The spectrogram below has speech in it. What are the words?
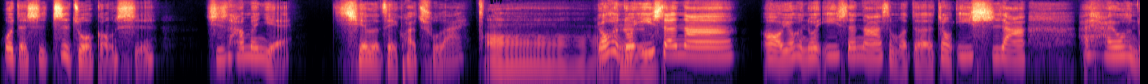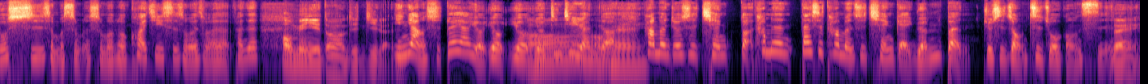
或者是制作公司，其实他们也切了这一块出来哦，有很多医生啊，哦，有很多医生啊什么的这种医师啊。还还有很多师什么什么什么什么会计师什么什么的，反正后面也都有经纪人。营养师对啊，有有有有经纪人的，他们就是签，他们但是他们是签给原本就是这种制作公司，对，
